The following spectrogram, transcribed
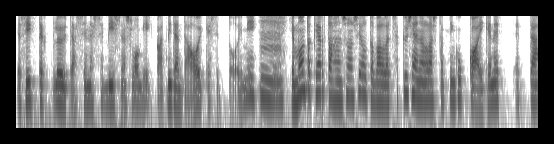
ja sitten löytää sinne se bisneslogiikka, että miten tämä oikeasti toimii. Mm. Ja monta kertaahan se on sillä tavalla, että sä kyseenalaistat niin kuin kaiken, että, että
